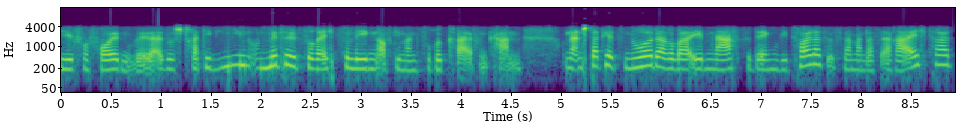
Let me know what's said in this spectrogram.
Ziel verfolgen will. Also Strategien und Mittel zurechtzulegen, auf die man zurückgreifen kann. Und anstatt jetzt nur darüber eben nachzudenken, wie toll das ist, wenn man das erreicht hat,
